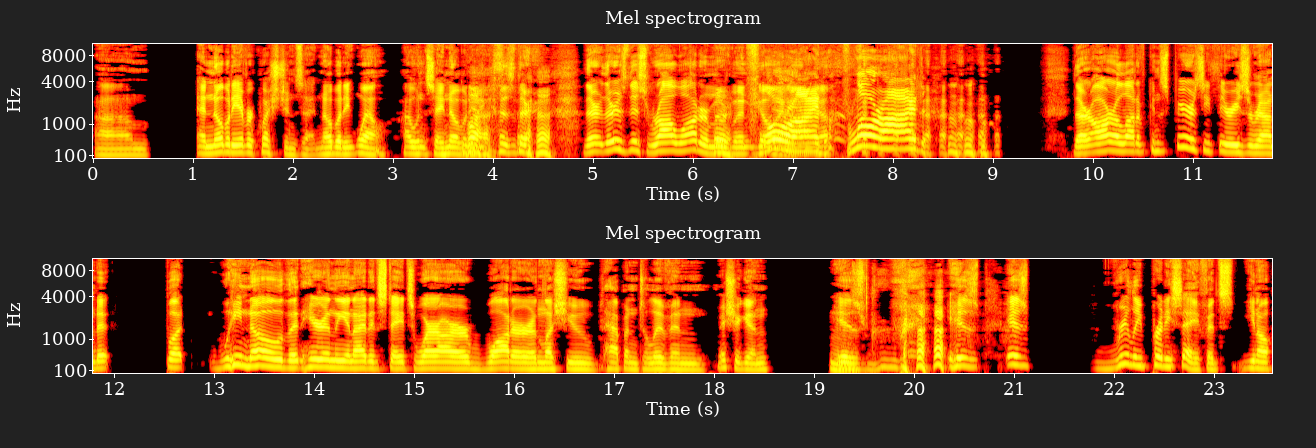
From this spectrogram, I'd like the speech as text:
Um, and nobody ever questions that. Nobody, well, I wouldn't say nobody What? because there, there, there's this raw water movement going Fluoride, on. now. fluoride. there are a lot of conspiracy theories around it, but we know that here in the United States, where our water, unless you happen to live in Michigan, Hmm. is is is really pretty safe. It's you know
